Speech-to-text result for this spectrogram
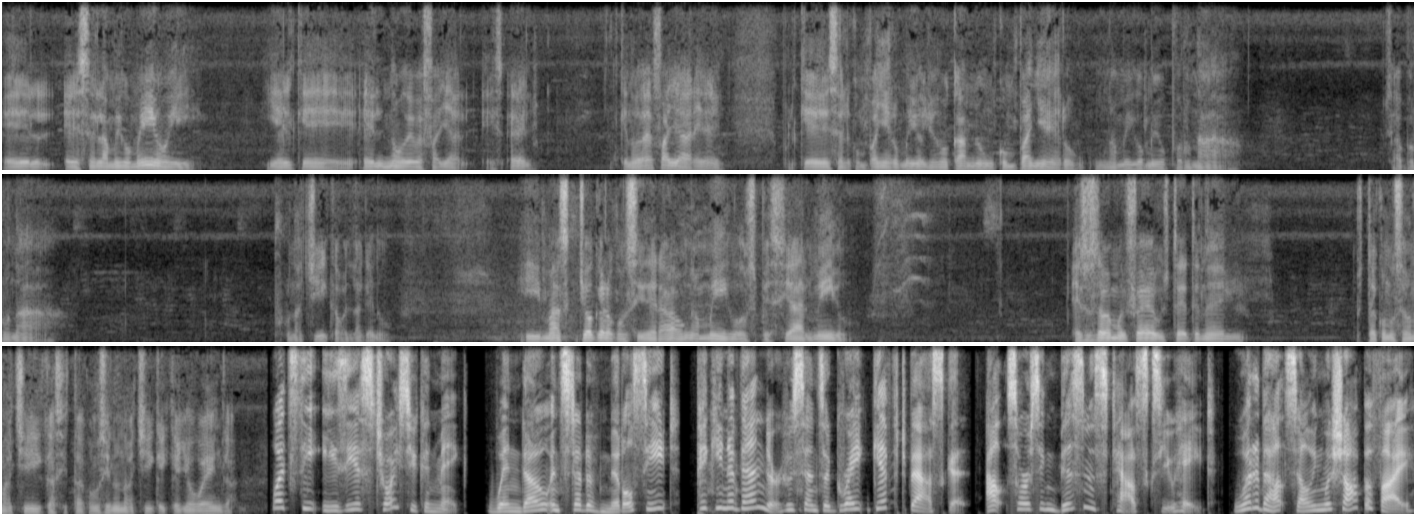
él es el amigo mío y, y el que él no debe fallar es él. El que no debe fallar es él. Porque es el compañero mío. Yo no cambio un compañero, un amigo mío por una... O sea, por una... Por una chica, ¿verdad que no? Y más yo que lo consideraba un amigo especial mío. Eso se ve muy feo, usted tener una chica, si está conociendo una chica y que yo venga. What's the easiest choice you can make? Window instead of middle seat? Picking a vendor who sends a great gift basket? Outsourcing business tasks you hate? What about selling with Shopify?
